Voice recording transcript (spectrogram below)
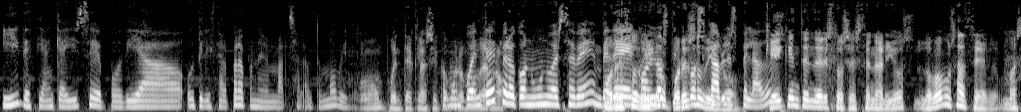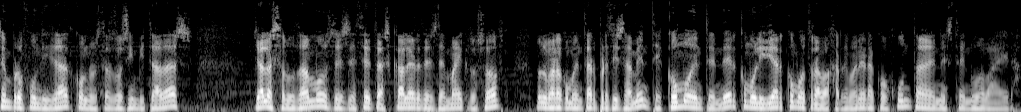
y decían que ahí se podía utilizar para poner en marcha el automóvil. Como un puente clásico. Como un pero puente, moderno. pero con un USB en vez de con digo, los típicos digo cables pelados. que hay que entender estos escenarios. Lo vamos a hacer más en profundidad con nuestras dos invitadas. Ya las saludamos desde Zscaler, desde Microsoft. Nos van a comentar precisamente cómo entender, cómo lidiar, cómo trabajar de manera conjunta en esta nueva era.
